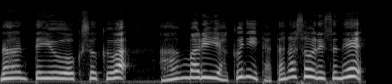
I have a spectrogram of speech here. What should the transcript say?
なんていう憶測はあんまり役に立たなそうですね。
